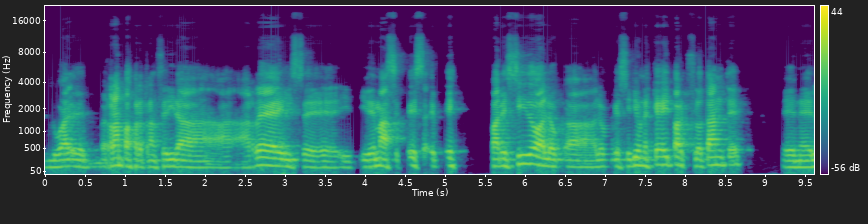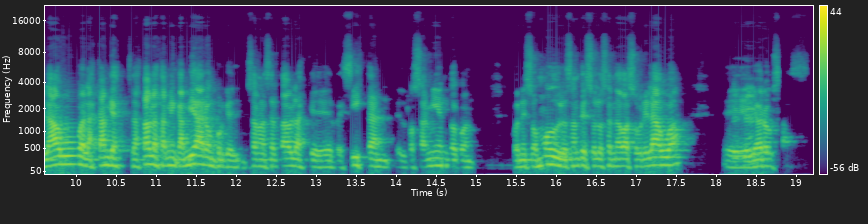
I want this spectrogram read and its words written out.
lugares, rampas para transferir a, rails eh, y, demás. Es, parecido a lo, que sería un skatepark flotante en el agua. Las, las tablas también cambiaron porque empezaron a ser tablas que resistan el rozamiento con, esos módulos. Antes solo se andaba sobre el agua eh, y ahora usas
